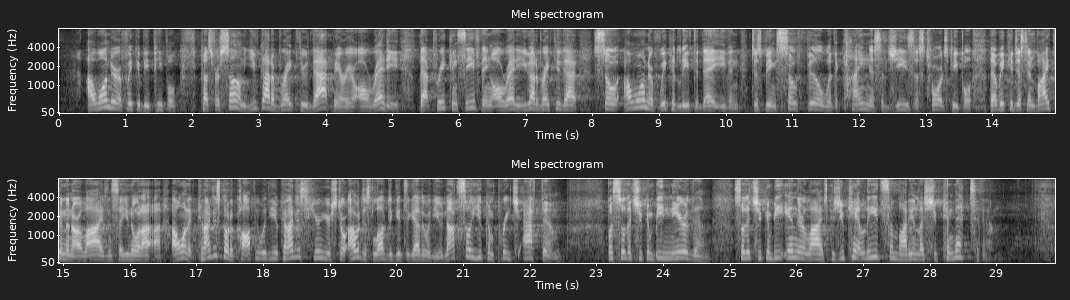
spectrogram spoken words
I wonder if we could be people, because for some, you've got to break through that barrier already, that preconceived thing already. You've got to break through that. So I wonder if we could leave today even just being so filled with the kindness of Jesus towards people that we could just invite them in our lives and say, you know what, I, I, I want to, can I just go to coffee with you? Can I just hear your story? I would just love to get together with you, not so you can preach at them, but so that you can be near them, so that you can be in their lives, because you can't lead somebody unless you connect to them.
